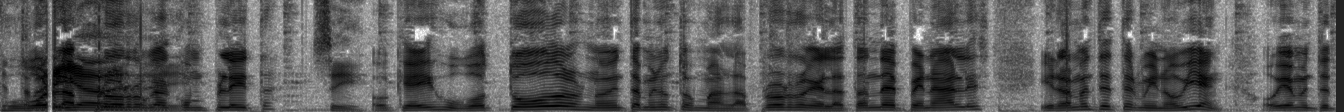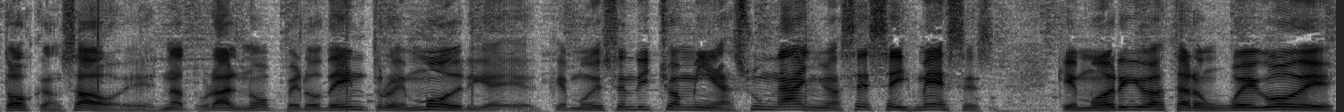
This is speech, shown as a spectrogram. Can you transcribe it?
jugó la prórroga desde- completa. Sí. ¿ok? Jugó todos los 90 minutos más la prórroga y la tanda de penales y realmente terminó bien. Obviamente todos cansados, es natural, ¿no? Pero dentro de Modric, eh, que me hubiesen dicho a mí hace un año, hace seis meses, que Modric iba a estar en un juego de,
